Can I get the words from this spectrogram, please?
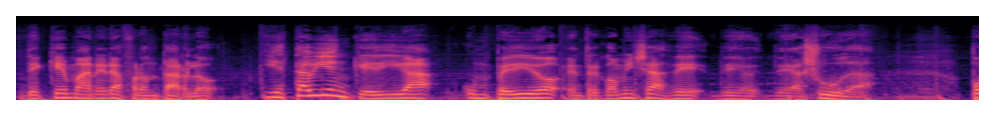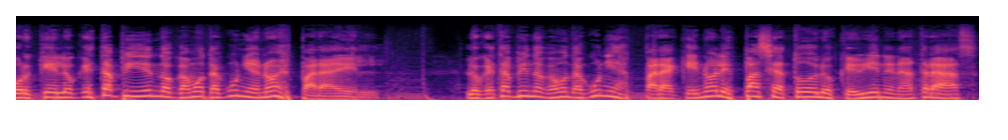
de qué manera afrontarlo. Y está bien que diga un pedido, entre comillas, de, de- de ayuda. Porque lo que está pidiendo Camota Cuña no es para él. Lo que está pidiendo Camota Cuña es para que no les pase a todos los que vienen atrás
